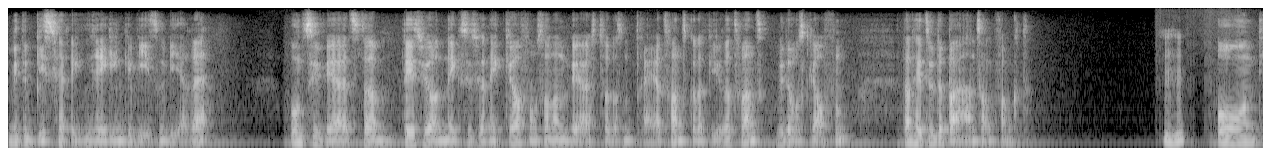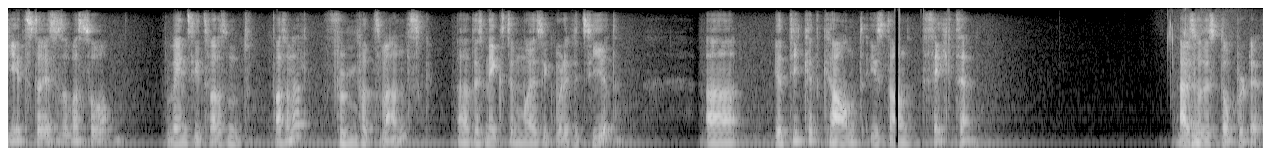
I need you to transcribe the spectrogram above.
mit den bisherigen Regeln gewesen wäre, und sie wäre jetzt ähm, dieses Jahr und nächstes Jahr nicht gelaufen, sondern wäre erst 2023 oder 2024 wieder was gelaufen, dann hätte sie wieder bei 1 angefangen. Mhm. Und jetzt da ist es aber so, wenn sie 2025 äh, das nächste Mal sich qualifiziert, äh, ihr Ticket-Count ist dann 16. Also Okay. das Doppelte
